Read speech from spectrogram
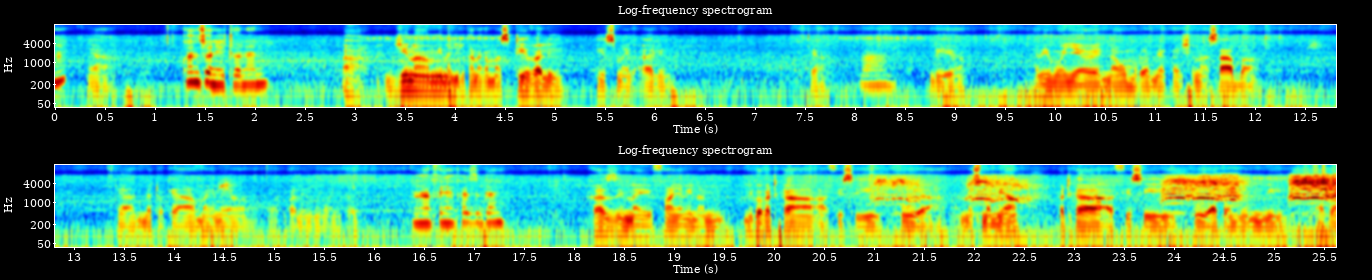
-hmm. yeah. Kwanza unaitwa nani? Ah, jina mi najulikana kama Steve Ali Ismail Ali. Yeah, Ah. ndio. Na mimi mwenyewe nina umri wa miaka 27. Yeah, nimetokea maeneo ya pale nyumbani pale. Unafanya kazi gani? Kazi naifanya mimi na, niko katika afisi kuu ya nasimamia katika afisi kuu hapa mni hapa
